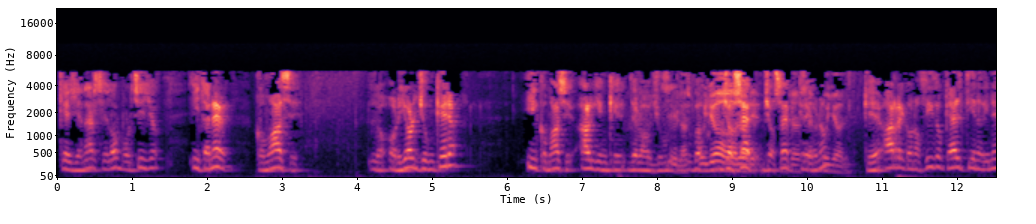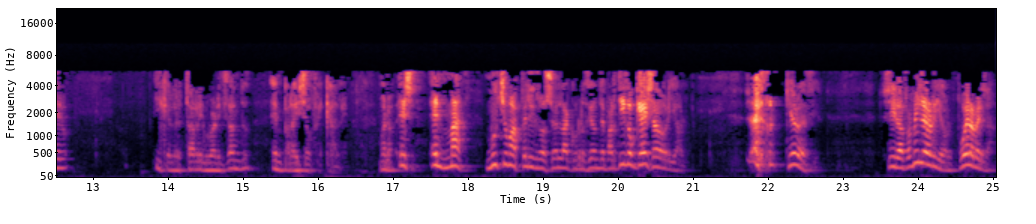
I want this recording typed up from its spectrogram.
que llenarse los bolsillos y tener, como hace Oriol Junquera, y como hace alguien que de los, Sí, los Josep, Puyol, Josep, los- Josep creo, ¿no? Puyol. que ha reconocido que él tiene dinero y que lo está regularizando en paraísos fiscales. Bueno, es, es más, mucho más peligroso es la corrupción de partido que esa de Oriol. Quiero decir, si la familia Oriol fuera verdad,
